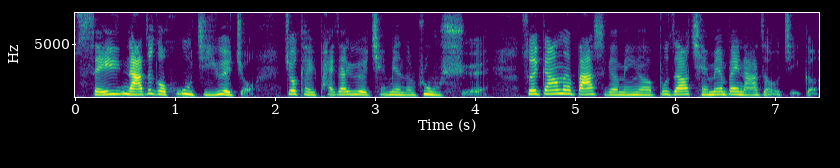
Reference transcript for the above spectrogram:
谁拿这个户籍越久，就可以排在越前面的入学。所以刚刚那八十个名额，不知道前面被拿走几个。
